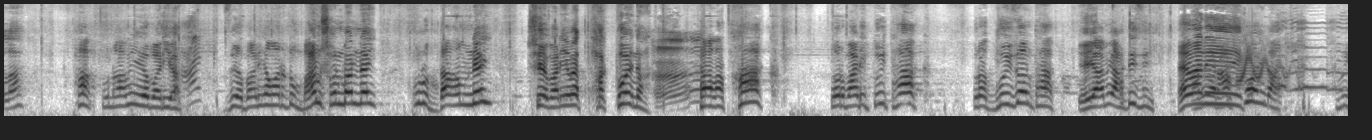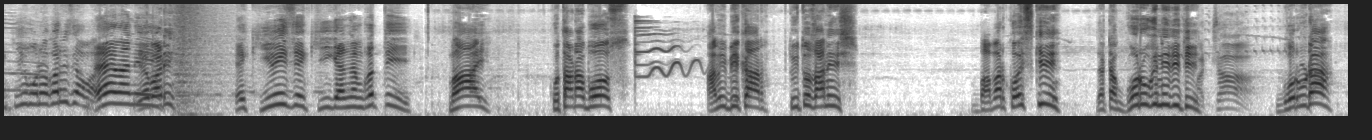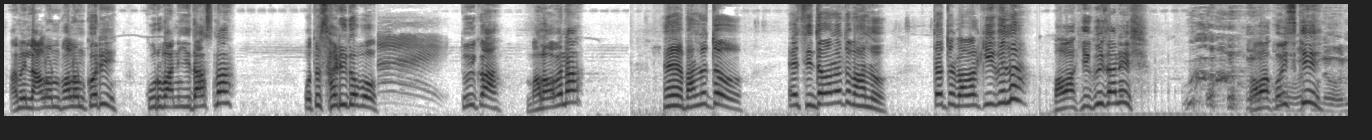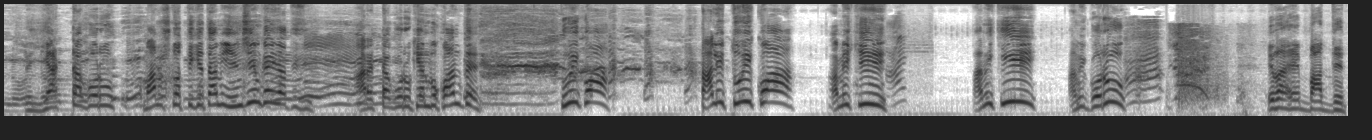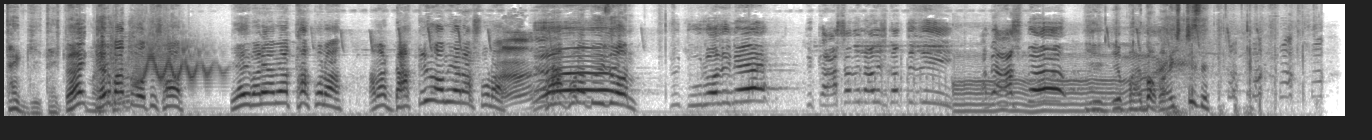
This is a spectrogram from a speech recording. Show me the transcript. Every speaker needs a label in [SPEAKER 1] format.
[SPEAKER 1] শালা। থাকব না আমি এ বাড়ি আর যে বাড়ি আমার একটু মান সম্মান নেই কোনো দাম নেই সে বাড়ি আমার থাকবোই না। শালা থাক। তোর বাড়ি তুই থাক তোরা দুইজন থাক। এই আমি হাঁটিছি
[SPEAKER 2] এ
[SPEAKER 1] আসবোই না। তুই কি মনে করিস আমার
[SPEAKER 2] এ মানিক!
[SPEAKER 1] এ বাড়ি?
[SPEAKER 2] এ কি হয়েছে কি গ্যাঞ্জাম করতি?
[SPEAKER 1] ভাই কোথাটা বস। আমি বেকার তুই তো জানিস। বাবার কইস কি? একটা গরু কিনে দিতি। গরুটা আমি লালন পালন করি কুরবানি দাস আস ওতে ছাড়ি দেবো। তুই কা ভালো হবে না?
[SPEAKER 2] হ্যাঁ ভালো তো। এ চিন্তা ভাবনা তো ভালো। তা তোর বাবা কি কইলো?
[SPEAKER 1] বাবা কি কই জানিস? বাবা কইস কি? একটা গরু মানুষ করতে গিয়ে তো আমি হিমশিম খাই যাচ্ছি। আর একটা গরু কিনবো কানতে? তুই ক? তালি তুই ক? আমি কি? আমি কি? আমি গরু?
[SPEAKER 2] এবার বাদ দে থাকি থাকি
[SPEAKER 1] এই বাদ দেবো তুই সর। এই বাড়ি আমি আর থাকব না। আমার ডাকলেও আমি আর আসব না। দুইজন।
[SPEAKER 3] তুই দূর হলি নে। তুই কার সাথে নালিশ করতেছিস? আমি আসব।
[SPEAKER 1] এ, বাবা, এসেছে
